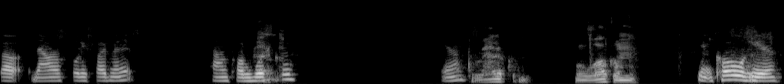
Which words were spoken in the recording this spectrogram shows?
about an hour, 45 minutes. town called Wooster. Yeah. Radical. Well, welcome. Getting cold here.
